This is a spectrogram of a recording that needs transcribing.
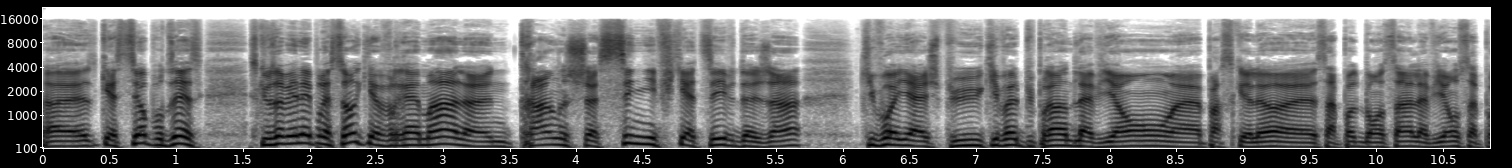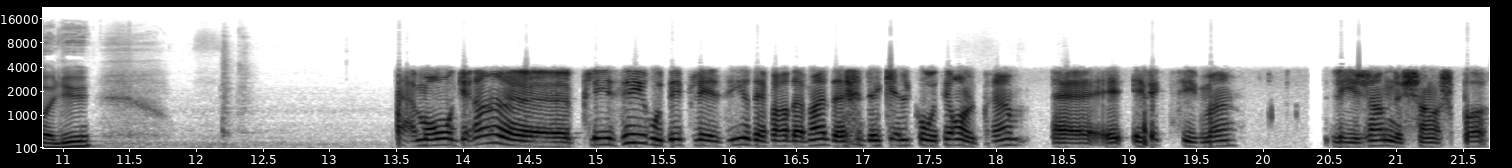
Euh, question pour dire, est-ce que vous avez l'impression qu'il y a vraiment une tranche significative de gens qui voyagent plus, qui veulent plus prendre l'avion euh, parce que là, euh, ça n'a pas de bon sens, l'avion, ça pollue? À mon grand euh, plaisir ou déplaisir, dépendamment de, de quel côté on le prend, euh, e- effectivement, les gens ne changent pas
